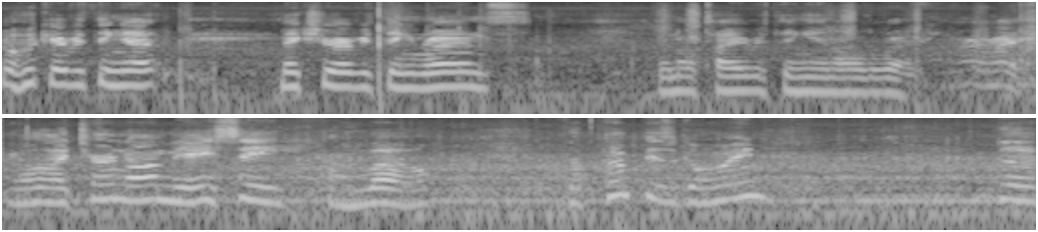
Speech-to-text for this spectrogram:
I'll hook everything up, make sure everything runs, then I'll tie everything in all the way. All right, well I turned on the AC on low. The pump is going, the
